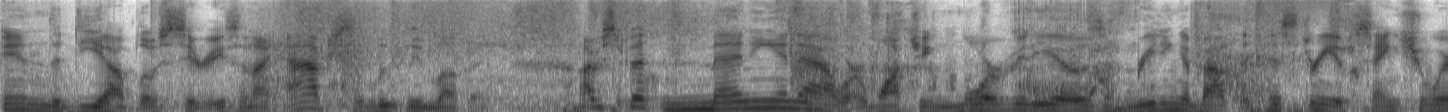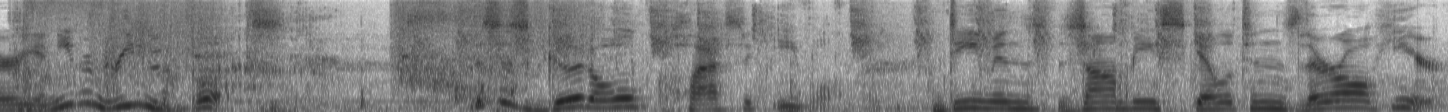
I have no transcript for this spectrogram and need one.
in the Diablo series, and I absolutely love it. I've spent many an hour watching lore videos and reading about the history of Sanctuary and even reading the books. This is good old classic evil. Demons, zombies, skeletons, they're all here.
